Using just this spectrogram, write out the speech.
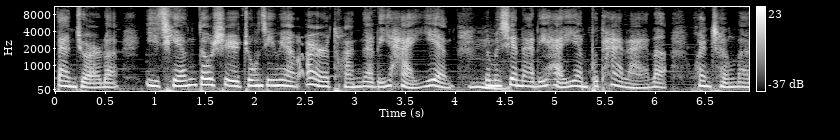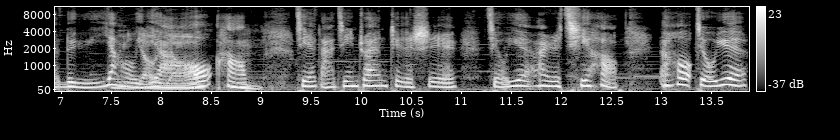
旦角儿了。以前都是中京院二团的李海燕，嗯、那么现在李海燕不太来了，换成了吕耀瑶。好，嗯、接打金砖，这个是九月二十七号。然后九月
